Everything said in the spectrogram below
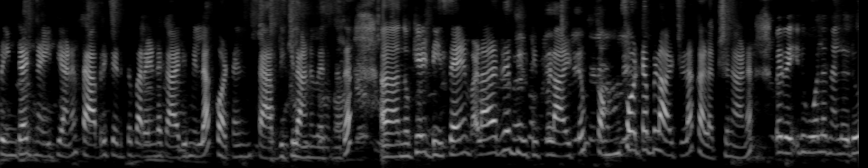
പ്രിന്റഡ് നൈറ്റി ആണ്. ഫാബ്രിക് എടുത്ത് പറയേണ്ട കാര്യമില്ല. കോട്ടൺ ഫാബ്രിക്കിലാണ് വരുന്നത്. നോക്കിയ ഡിസൈൻ വളരെ ബ്യൂട്ടിഫുൾ ആയിട്ടും കംഫർട്ടബിൾ ആയിട്ടുള്ള കളക്ഷൻ ആണ്. ഇതുപോലെ നല്ലൊരു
